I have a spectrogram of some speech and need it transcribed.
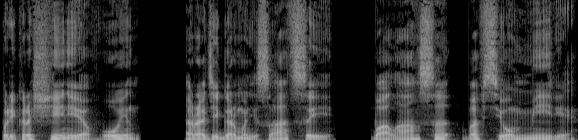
прекращения войн, ради гармонизации, баланса во всем мире.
